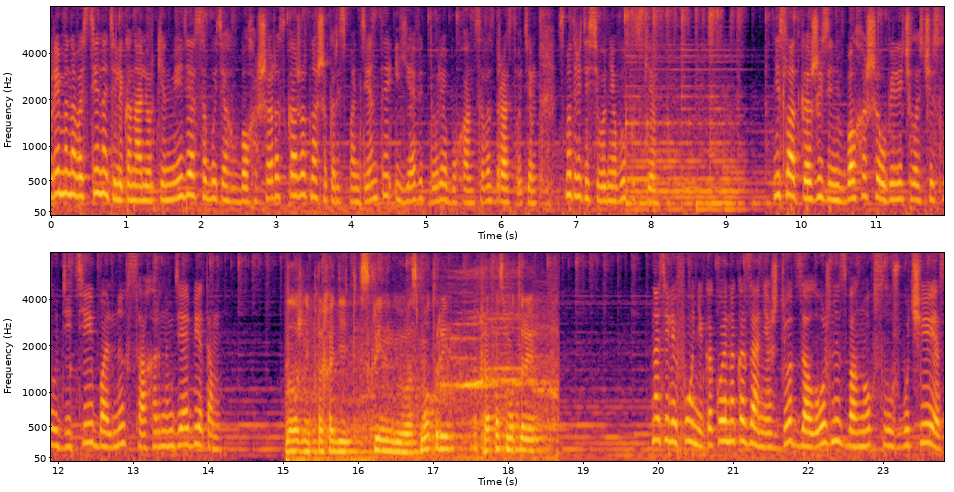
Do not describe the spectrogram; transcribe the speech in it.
Время новостей на телеканале Уркин Медиа. О событиях в Балхаше расскажут наши корреспонденты и я, Виктория Буханцева. Здравствуйте. Смотрите сегодня в выпуске. Несладкая жизнь в Балхаше увеличилось число детей, больных сахарным диабетом. Должны проходить скрининговые осмотры, профосмотры. На телефоне какое наказание ждет за ложный звонок в службу ЧС?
